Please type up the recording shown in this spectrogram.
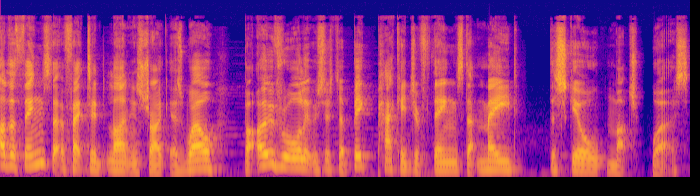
other things that affected Lightning Strike as well, but overall it was just a big package of things that made the skill much worse.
